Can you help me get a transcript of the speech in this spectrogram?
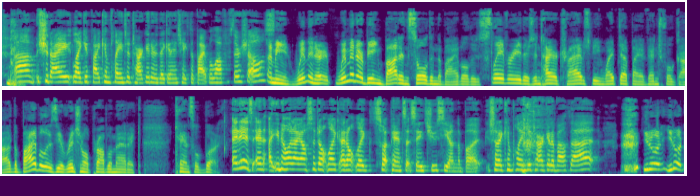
um, should I like if I complain to Target, are they going to take the Bible off of their shelves? I mean, women are women are being bought and sold in the Bible. There's slavery. There's entire tribes being wiped out by a vengeful God. The Bible is the original problematic canceled book. It is. And uh, you know what I also don't like? I don't like sweatpants that say juicy on the butt. Should I complain to Target about that? You know what? You know what?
